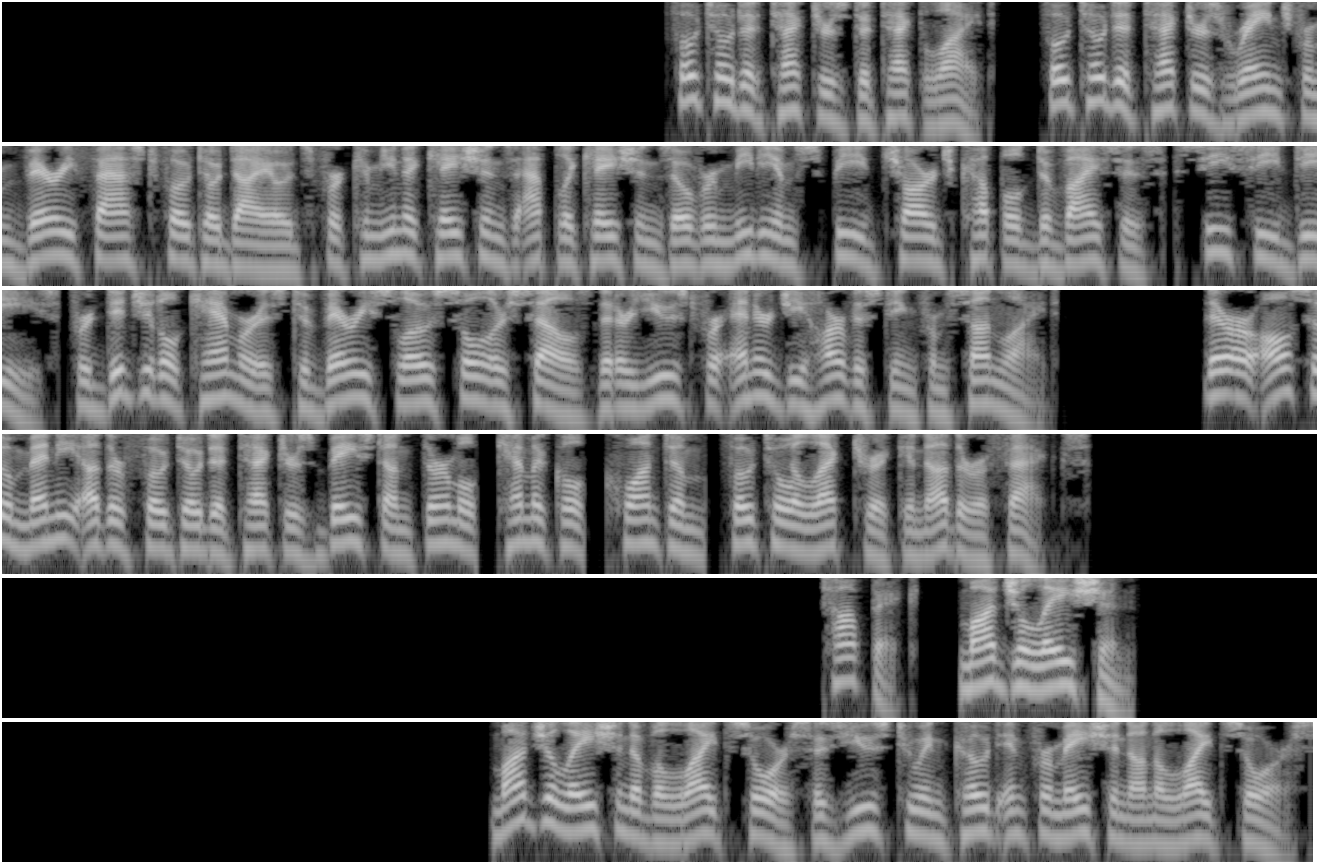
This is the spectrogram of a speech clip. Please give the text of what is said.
Photodetectors detect light. Photodetectors range from very fast photodiodes for communications applications over medium-speed charge-coupled devices for digital cameras to very slow solar cells that are used for energy harvesting from sunlight. There are also many other photodetectors based on thermal, chemical, quantum, photoelectric and other effects. Modulation Modulation of a light source is used to encode information on a light source.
